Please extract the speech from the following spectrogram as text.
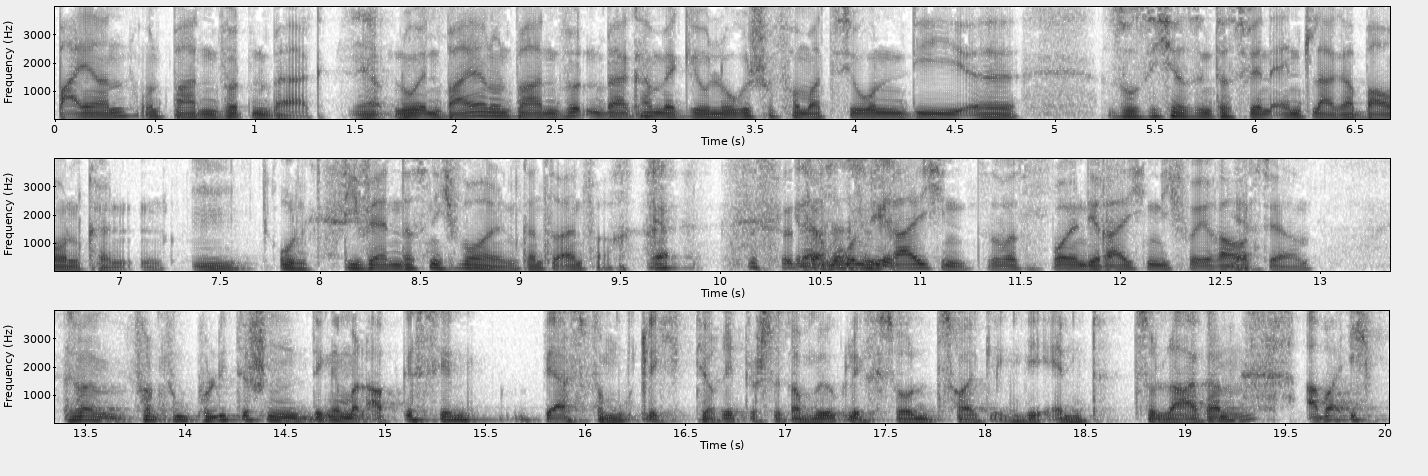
Bayern und Baden-Württemberg. Ja. Nur in Bayern und Baden-Württemberg haben wir geologische Formationen, die äh, so sicher sind, dass wir ein Endlager bauen könnten. Mhm. Und die werden das nicht wollen, ganz einfach. Ja. Das, genau, da wohnen die Reichen. Sowas wollen die Reichen nicht vor ihrer ja. Haustür haben also von, von politischen Dingen mal abgesehen, wäre es vermutlich theoretisch sogar möglich, so ein Zeug irgendwie entzulagern. Mhm. Aber ich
